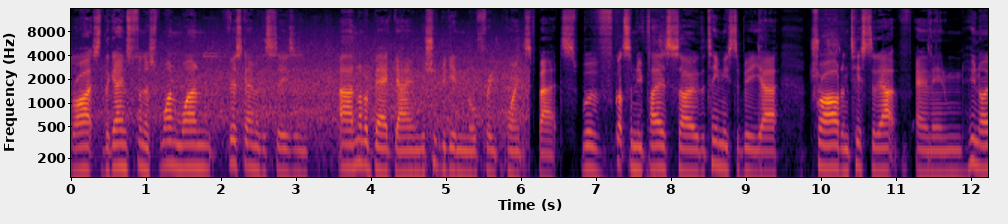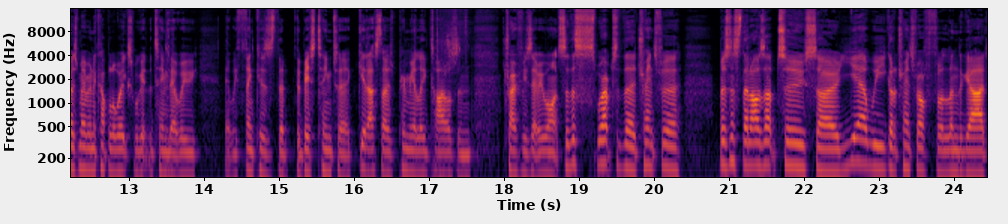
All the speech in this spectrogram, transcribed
Right, so the game's finished 1-1, first game of the season. Uh, not a bad game. We should be getting all three points, but we've got some new players, so the team needs to be uh, trialed and tested out, and then who knows? Maybe in a couple of weeks we'll get the team that we that we think is the the best team to get us those Premier League titles and trophies that we want. So this we're up to the transfer business that I was up to. So yeah, we got a transfer offer for Lindegaard,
